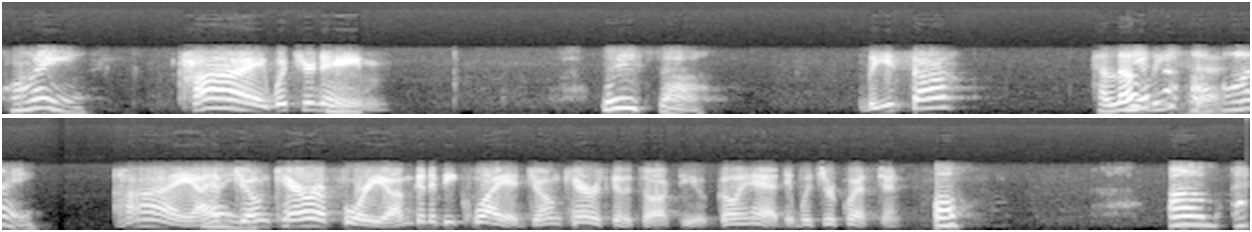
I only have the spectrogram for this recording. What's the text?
Hi, Hi, what's your Mm. name? Lisa. Lisa? Hello, yeah, Lisa. Hi. Hi, I Hi. have Joan Carra for you. I'm going to be quiet. Joan Carra's going to talk to you. Go ahead. What's your question? Oh, um, how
